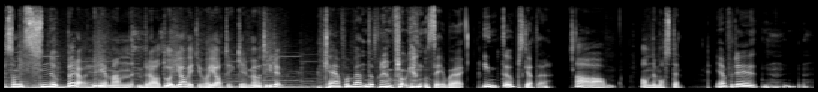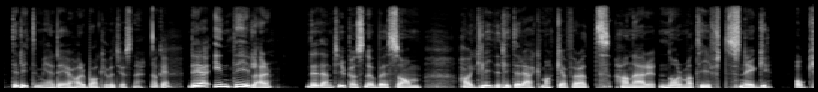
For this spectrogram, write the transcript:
som snubbe då, hur är man bra då? Jag vet ju vad jag tycker, men vad tycker du? Kan jag få vända på den frågan och säga vad jag inte uppskattar? Ja, om du måste. Ja, för det, det är lite mer det jag har i bakhuvudet just nu. Okej. Det jag inte gillar, det är den typen snubbe som har glidit lite räkmacka för att han är normativt snygg och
